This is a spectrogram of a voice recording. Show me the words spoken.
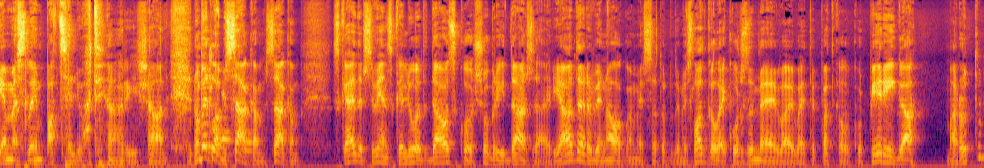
iemesliem paceļot. Jā, arī šādi. Nu, bet labi, sākam. sākam. Skaidrs viens, ka ļoti daudz ko šobrīd dārzā ir jādara. Vienalga, vai mēs atrodamies Latvijā, Kurzemē vai, vai tepat kaut kur pierīgā, Marutu.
